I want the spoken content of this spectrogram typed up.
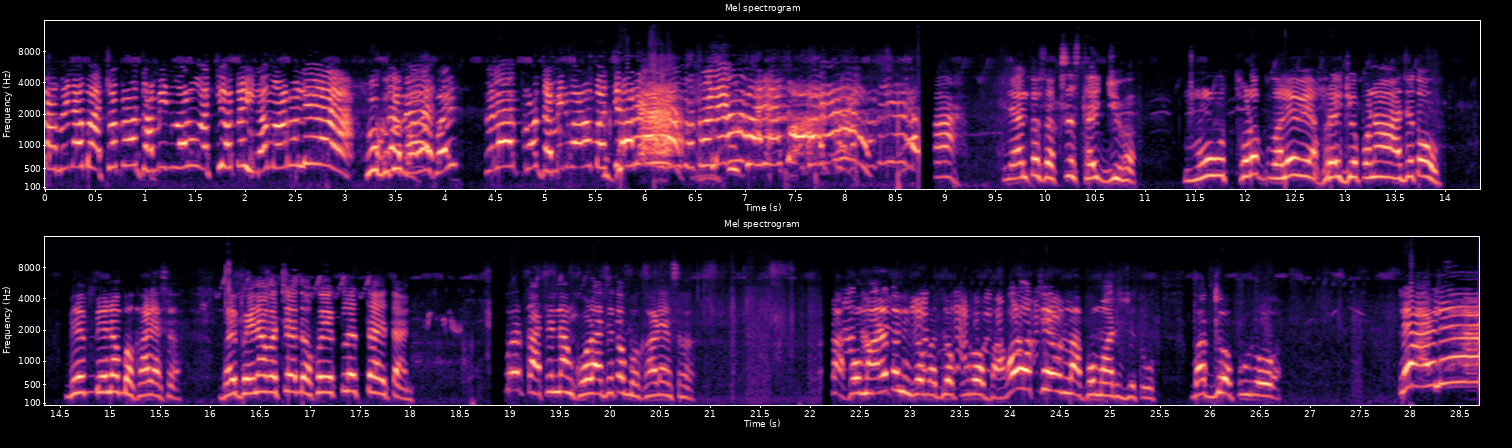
તમે ના બાચો પેલો જમીન વાળો વચ્ચે હતો ઈને મારો લે. શું કીધું મારા ભાઈ. પેલા પેલો જમીન વાળો વચ્ચે હા પ્લાન તો સક્સેસ થઈ જ ગયો. હું થોડોક ભલે વેફરાઈ ગયો પણ આજે તો બે બેનો બગાડ્યા છે. ભાઈ ભાઈના વચ્ચે દખો એકલો જ થાય તાન. કાચીના ઘોડ આજે તો બગાડ્યા છે. લાફો મારે તો નીચે બદલો પૂરો ભાગો વચ્ચે લાફો મારી જતો. બદલો પૂરો. લે આવ લે.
